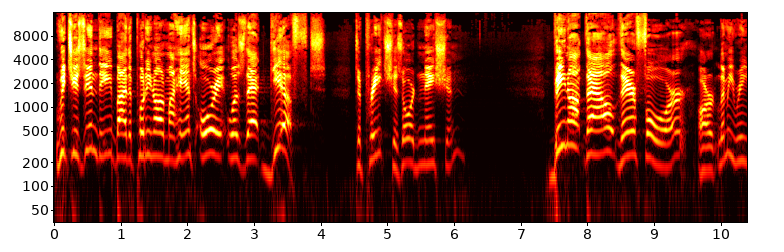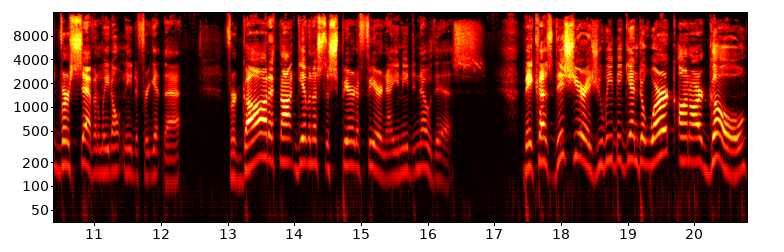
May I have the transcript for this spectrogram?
which is in thee by the putting on of my hands, or it was that gift to preach his ordination. Be not thou, therefore, or let me read verse 7. We don't need to forget that. For God hath not given us the spirit of fear. Now, you need to know this. Because this year, as you, we begin to work on our goal,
